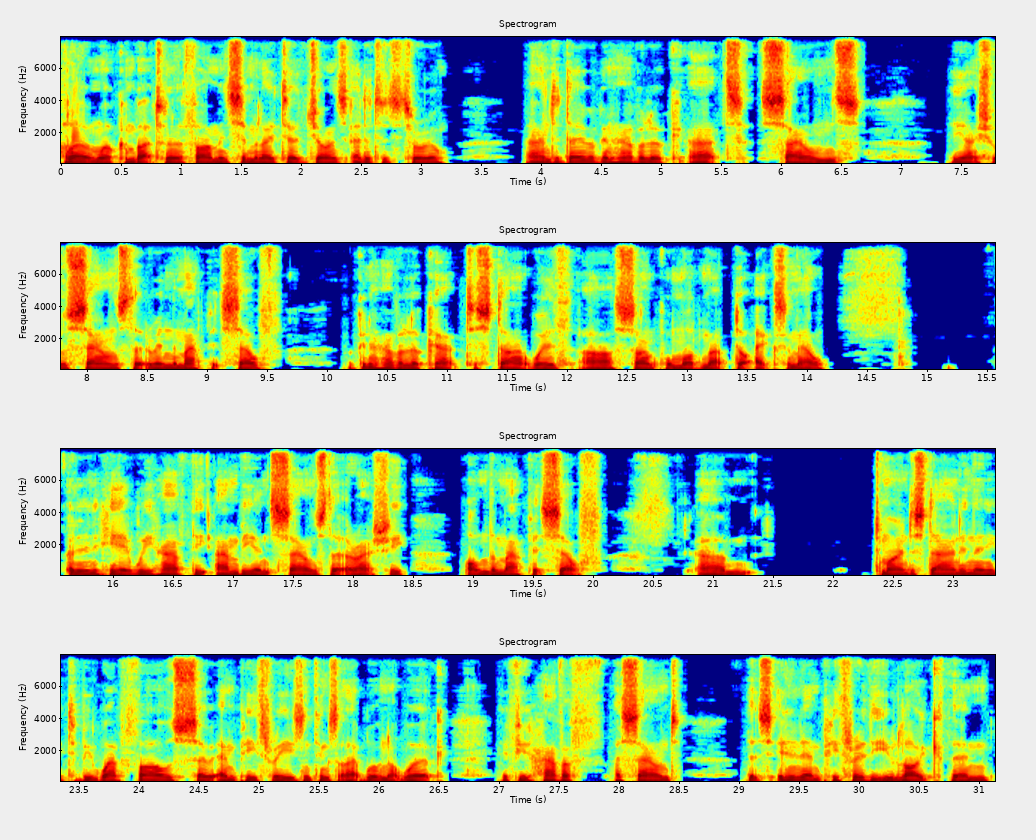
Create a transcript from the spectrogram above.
Hello and welcome back to another Farming Simulator Giants Editor tutorial and today we're going to have a look at sounds, the actual sounds that are in the map itself. We're going to have a look at, to start with, our sample modmap.xml and in here we have the ambient sounds that are actually on the map itself. Um, to my understanding they need to be WAV files so MP3s and things like that will not work. If you have a, a sound that's in an MP3 that you like, then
